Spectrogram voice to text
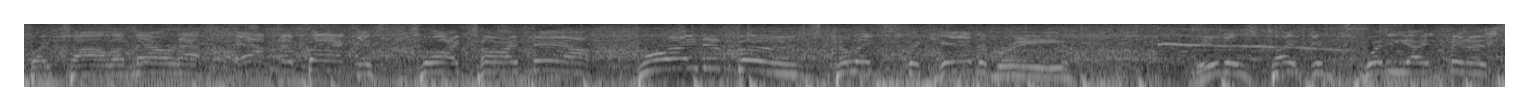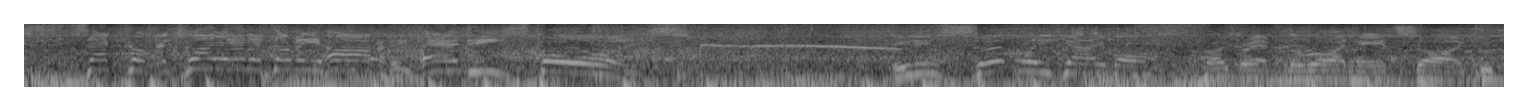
Faitala-Mariner out the back. It's try time now. Braidon Burns collects for Canterbury. It has taken 28 minutes. Zach Crocker try out a dummy half, and he scores. It is certainly game on. Program to the right hand side. Good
